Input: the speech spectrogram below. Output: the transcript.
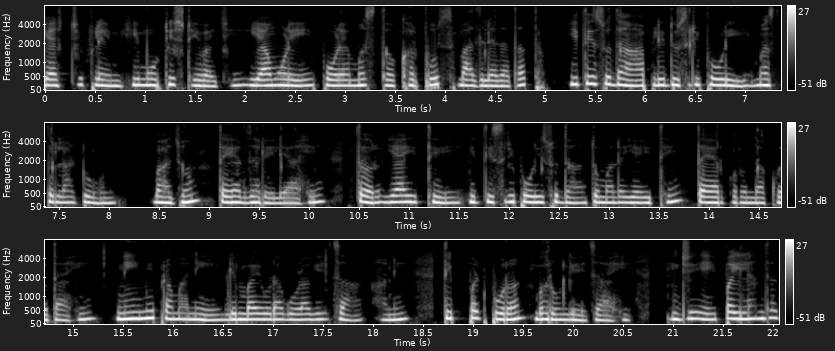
गॅसची फ्लेम ही मोठीच ठेवायची यामुळे पोळ्या मस्त खरपूस भाजल्या जातात. इथे सुद्धा आपली दुसरी पोळी मस्त लाटून भाजून तयार झालेली आहे. तर या इथे मी तिसरी पोळीसुद्धा तुम्हाला या इथे तयार करून दाखवत आहे. नेहमीप्रमाणे लिंबा एवढा गोळा घ्यायचा आणि तिप्पट पुरण भरून घ्यायचं आहे. जे पहिल्यांदाच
